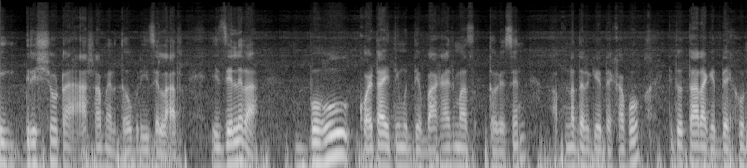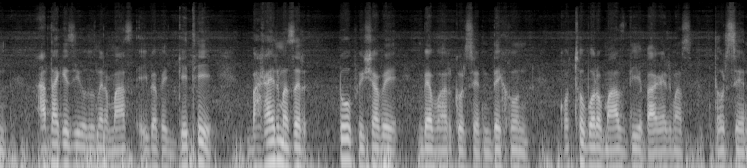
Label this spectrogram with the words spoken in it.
এই দৃশ্যটা আসামের ধুবড়ি জেলার। এই জেলেরা বহু কয়টা ইতিমধ্যে বাঘারি মাছ ধরেছেন, আপনাদেরকে দেখাবো। কিন্তু তার আগে দেখুন, আধা কেজি ওজনের মাছ এইভাবে গেঁথে বাঘাইয়ের মাছের টোপ হিসাবে ব্যবহার করছেন দেখুন কত বড় মাছ দিয়ে বাঘাইয়ের মাছ ধরছেন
